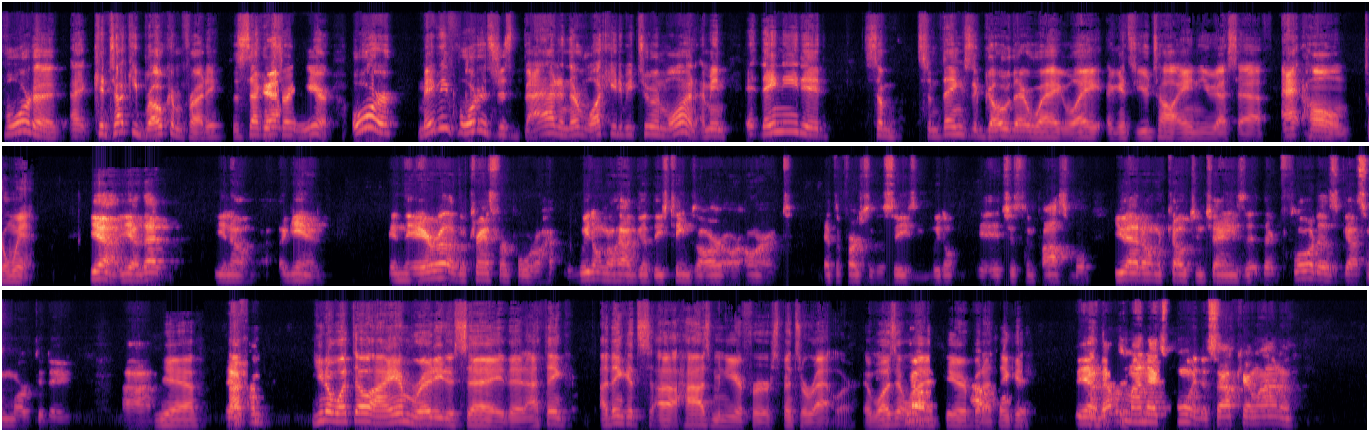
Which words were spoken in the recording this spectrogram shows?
Florida, uh, Kentucky broke them, Freddie, the second yeah. straight year. Or maybe Florida's just bad and they're lucky to be two and one. I mean, it, they needed some some things to go their way late against Utah and USF at home to win. Yeah, yeah, that you know, again, in the era of the transfer portal, we don't know how good these teams are or aren't at the first of the season. We don't. It's just impossible. You add on the coaching change. That, that Florida's got some work to do. Um, yeah, I, am You know what though? I am ready to say that I think I think it's a Heisman year for Spencer Rattler. It wasn't well, last year, but I think it yeah, that was my next point. The South Carolina,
